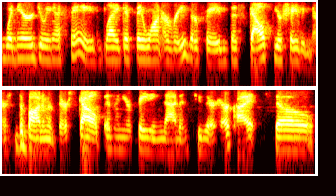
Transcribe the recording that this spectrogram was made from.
when you're doing a fade, like if they want a razor fade, the scalp you're shaving their the bottom of their scalp, and then you're fading that into their haircut. So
